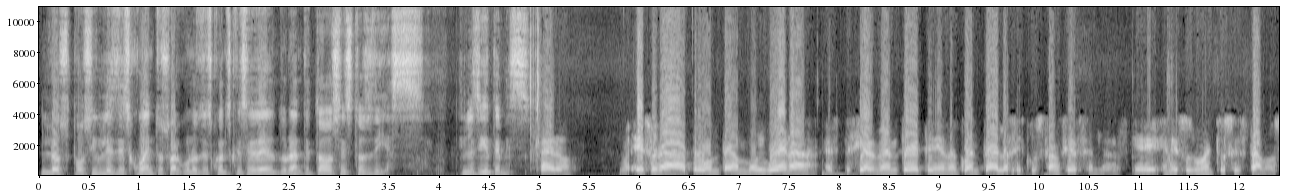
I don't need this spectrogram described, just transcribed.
los posibles descuentos o algunos descuentos que se den durante todos estos días, en el siguiente mes? Claro, es una pregunta muy buena, especialmente teniendo en cuenta las circunstancias en las que en esos momentos estamos.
